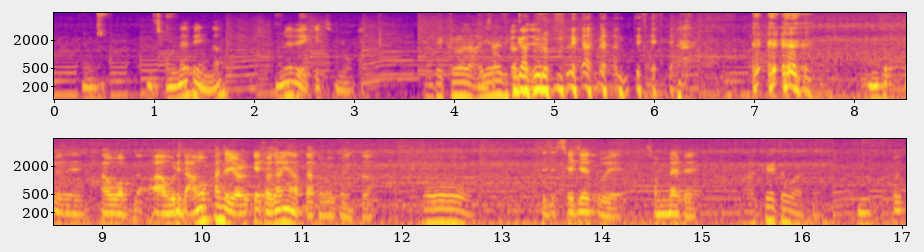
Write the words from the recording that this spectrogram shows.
음, 전맵에 있나? 전맵에 있겠지 뭐 근데 그런 뼈대. 생각으로 플레이하면 안 돼. 금속뼈에 아, 와, 아 우리 나무 판자 10개 저장해놨다 그러고 보니까 오, 제재, 제재도에 전맵에 아 그랬던 것 같아. 금속뼈대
